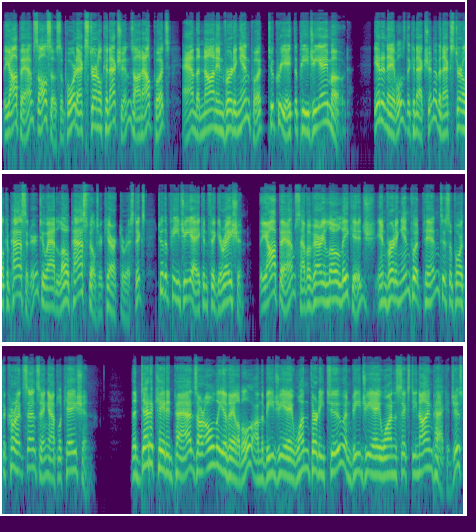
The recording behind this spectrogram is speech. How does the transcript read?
The op-amps also support external connections on outputs and the non-inverting input to create the PGA mode. It enables the connection of an external capacitor to add low-pass filter characteristics to the PGA configuration. The op-amps have a very low leakage, inverting input pin to support the current sensing application. The dedicated pads are only available on the BGA 132 and BGA 169 packages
